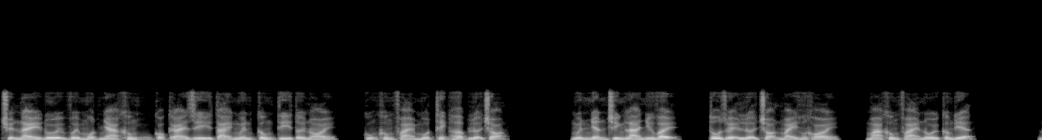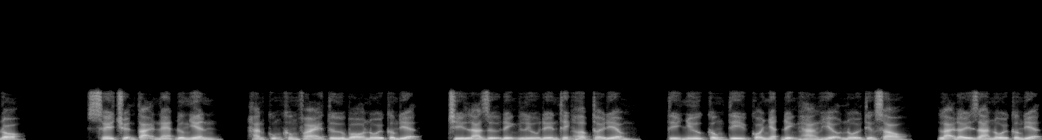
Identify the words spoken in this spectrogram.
chuyện này đối với một nhà không có cái gì tài nguyên công ty tới nói, cũng không phải một thích hợp lựa chọn. Nguyên nhân chính là như vậy, Tô Duệ lựa chọn máy hút khói, mà không phải nồi cơm điện. Đỏ. C chuyện tại net đương nhiên, hắn cũng không phải từ bỏ nồi cơm điện, chỉ là dự định lưu đến thích hợp thời điểm, tỉ như công ty có nhất định hàng hiệu nổi tiếng sau, lại đẩy ra nổi cơm điện,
